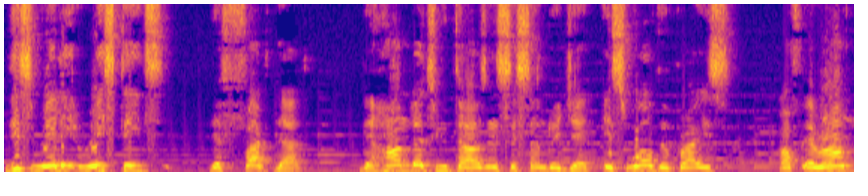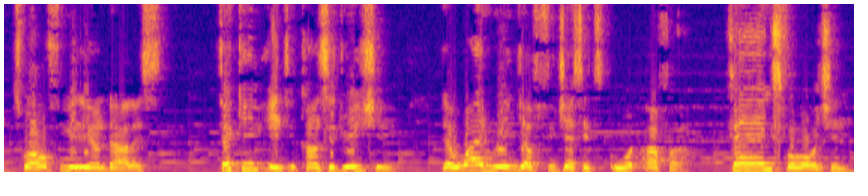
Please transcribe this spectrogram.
this really restates the fact that the Honda 2600 jet is worth the price of around $12 million, taking into consideration the wide range of features it would offer. Thanks for watching.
